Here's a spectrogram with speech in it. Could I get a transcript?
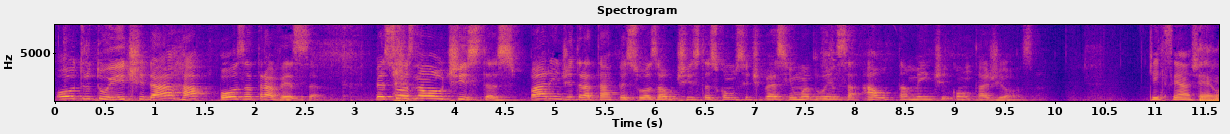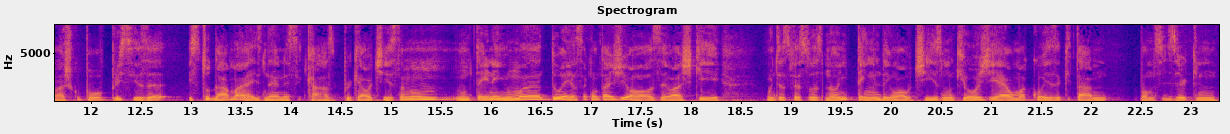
Outro tweet da Raposa Travessa. Pessoas não autistas, parem de tratar pessoas autistas como se tivessem uma doença altamente contagiosa. O que, que você acha? É, eu acho que o povo precisa estudar mais, né, nesse caso. Porque autista não, não tem nenhuma doença contagiosa. Eu acho que muitas pessoas não entendem o autismo, que hoje é uma coisa que tá, vamos dizer que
